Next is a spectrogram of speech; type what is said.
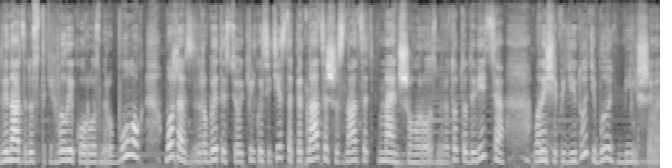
12 досить таких великого розміру булок. Можна зробити з цього кількості тіста 15-16 меншого розміру. Тобто, дивіться, вони ще підійдуть і будуть більшими.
